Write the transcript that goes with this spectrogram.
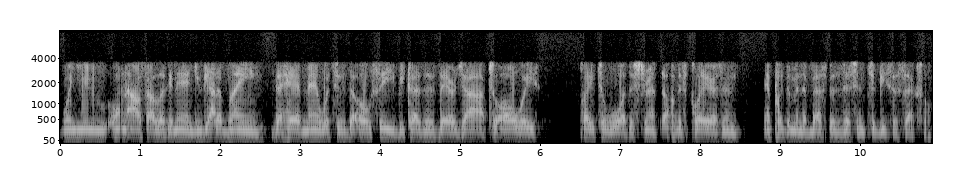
when you on the outside looking in, you got to blame the head man, which is the OC, because it's their job to always play toward the strength of his players and, and put them in the best position to be successful.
